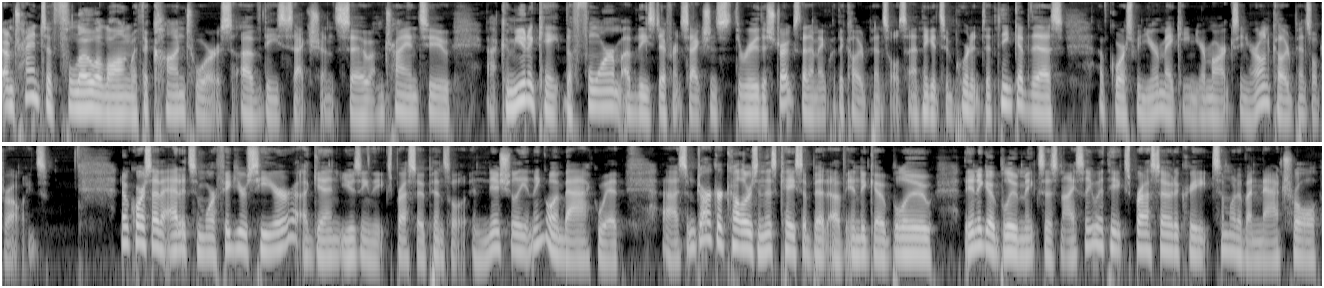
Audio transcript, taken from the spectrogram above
I'm trying to flow along with the contours of these sections. So I'm trying to uh, communicate the form of these different sections through the strokes that I make with the colored pencils. And I think it's important to think of this, of course, when you're making your marks in your own colored pencil drawings. Now, of course, I've added some more figures here, again, using the Espresso pencil initially, and then going back with uh, some darker colors, in this case, a bit of indigo blue. The indigo blue mixes nicely with the Espresso to create somewhat of a natural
